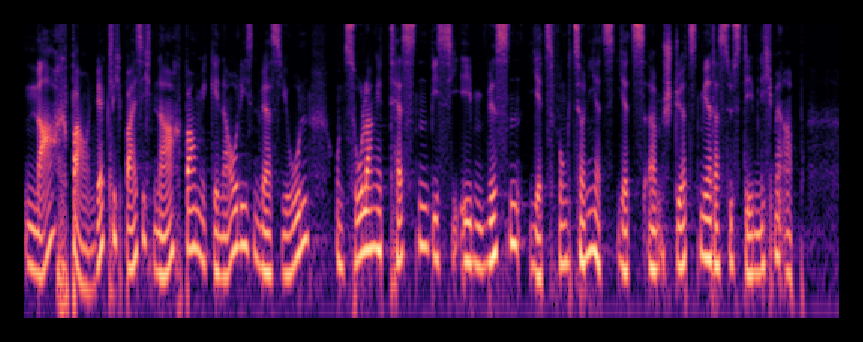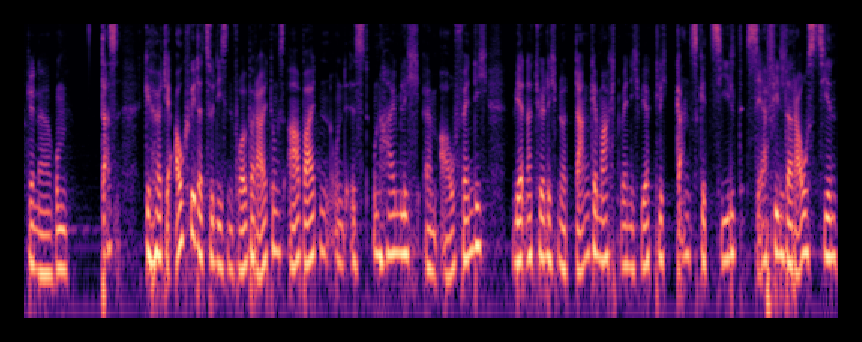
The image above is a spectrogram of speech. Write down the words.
nachbauen, wirklich bei sich nachbauen mit genau diesen Versionen und so lange testen, bis sie eben wissen, jetzt funktioniert's, jetzt ähm, stürzt mir das System nicht mehr ab. Genau. Um das gehört ja auch wieder zu diesen Vorbereitungsarbeiten und ist unheimlich ähm, aufwendig. Wird natürlich nur dann gemacht, wenn ich wirklich ganz gezielt sehr viel daraus ziehen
